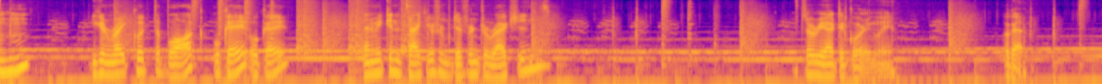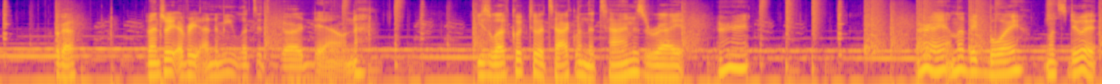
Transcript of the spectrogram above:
mm-hmm. You can right click to block. Okay, okay. Then we can attack you from different directions. So react accordingly. Okay. Okay. Eventually every enemy lets its guard down. Use left click to attack when the time is right. Alright. Alright, I'm a big boy. Let's do it.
